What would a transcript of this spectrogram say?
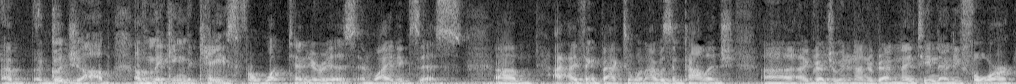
a, a, good job of making the case for what tenure is and why it exists. Um, I, I, think back to when I was in college. Uh, I graduated undergrad in 1994,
